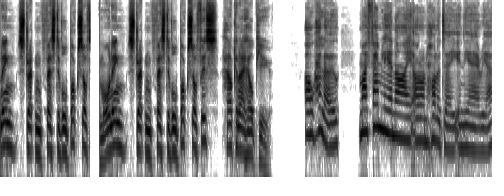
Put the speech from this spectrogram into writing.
Morning, Stretton Festival box office. Morning, Stretton Festival box office. How can I help you? Oh, hello. My family and I are on holiday in the area,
